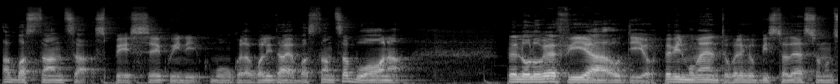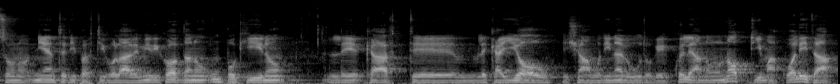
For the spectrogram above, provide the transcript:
abbastanza spesse, quindi comunque la qualità è abbastanza buona per l'olografia, oddio, per il momento quelle che ho visto adesso non sono niente di particolare, mi ricordano un pochino le carte, le Kaiyou, diciamo, di Naruto, che quelle hanno un'ottima qualità,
